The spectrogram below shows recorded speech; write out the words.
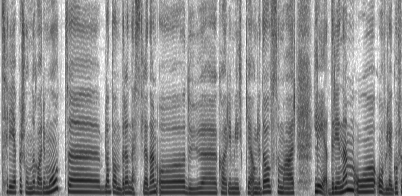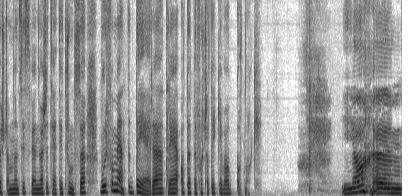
tre personer var imot, eh, blant andre nestlederen og du, eh, Kari Milk Angledal, som er leder i NEM og overlege og førsteamanuensis ved Universitetet i Tromsø. Hvorfor mente dere tre at dette fortsatt ikke var godt nok? Ja, um,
